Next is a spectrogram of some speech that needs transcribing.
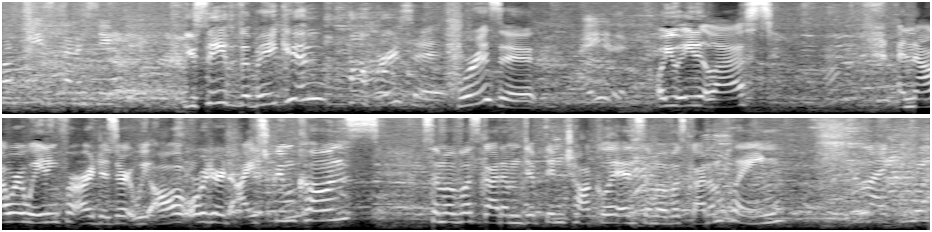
from these and I saved it. You saved the bacon? Where is it? Where is it? I ate it. Oh, you ate it last? And now we're waiting for our dessert. We all ordered ice cream cones. Some of us got them dipped in chocolate and some of us got them plain. Like me,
